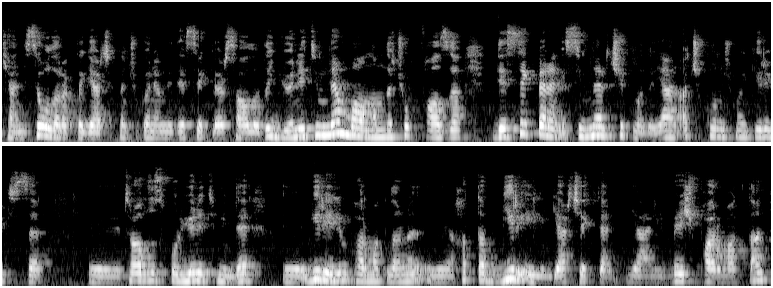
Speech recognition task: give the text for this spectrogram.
kendisi olarak da gerçekten çok önemli destekler sağladı. Yönetimden bu anlamda çok fazla destek veren isimler çıkmadı. Yani açık konuşmak gerekirse e, Trabzonspor yönetiminde e, bir elin parmaklarını e, hatta bir elin gerçekten yani beş parmaktan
